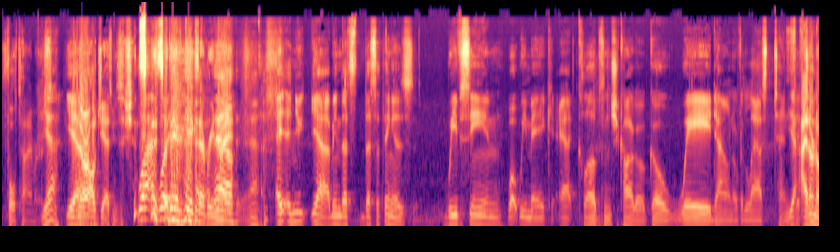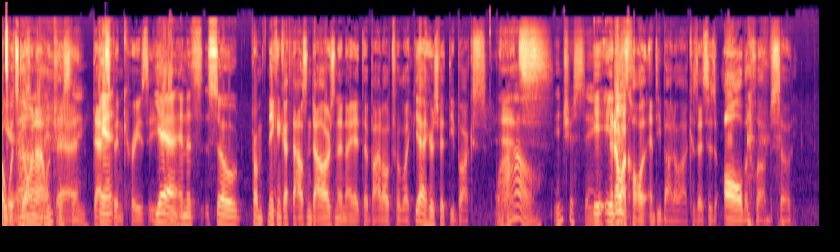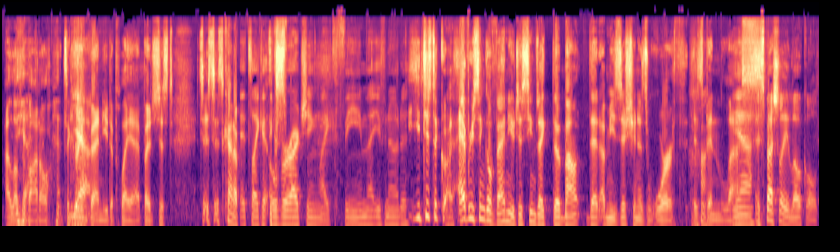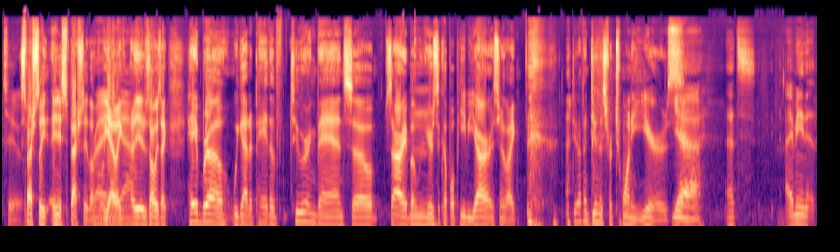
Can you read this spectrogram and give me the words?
full timers. Yeah. Yeah. they're all jazz musicians. Well, so well- they have gigs every Yeah, night. Yeah. and, and you, yeah, I mean that's that's the thing is we've seen what we make at clubs in Chicago go way down over the last 10 Yeah, 15 I don't know what's going Oh, on with interesting. that. That's And- been crazy. Yeah, and it's so from making a thousand dollars in a night at the bottle to like, yeah, here's fifty bucks. Wow. it's- Interesting. It- I don't want to call it empty bottle out because this is all the clubs. So I love Yeah. the bottle. It's a great Yeah. venue to play at, but it's just it's it's, it's kind of it's like an ex- overarching like theme that you've noticed. You just every single venue just seems like the amount that a musician is worth has Huh. been less. Yeah. especially local too. Especially, especially local. Right, yeah, like yeah. it was always like, "Hey, bro, we got to pay the touring band, so sorry, but Mm. here's a couple PBRs." You're like, "Dude, I've been doing this for 20 years." Yeah. That's. I mean,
